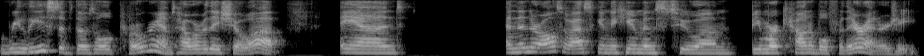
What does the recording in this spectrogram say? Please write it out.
release of those old programs, however they show up. And and then they're also asking the humans to um, be more accountable for their energy.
